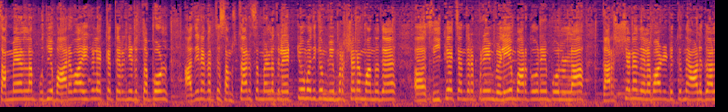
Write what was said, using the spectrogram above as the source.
സമ്മേളനം പുതിയ ഭാരവാഹികളെയൊക്കെ തിരഞ്ഞെടുത്തപ്പോൾ അതിനകത്ത് സംസ്ഥാന സമ്മേളനത്തിൽ ഏറ്റവും അധികം വിമർശനം വന്നത് സി കെ ചന്ദ്രപ്പനെയും വെളിയം ഭാർഗവനെയും പോലുള്ള കർശന നിലപാടെടുക്കുന്ന ആളുകൾ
